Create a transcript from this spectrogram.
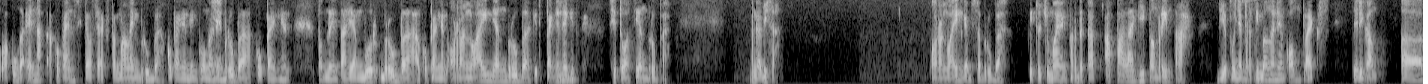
oh, aku nggak enak aku pengen situasi eksternal yang berubah. Aku pengen lingkungan yeah. yang berubah aku pengen pemerintah yang berubah aku pengen orang lain yang berubah gitu. Pengennya gitu situasi yang berubah. Nggak bisa. Orang lain nggak bisa berubah itu cuma yang terdekat. Apalagi pemerintah dia punya pertimbangan yang kompleks. Jadi kamu uh,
